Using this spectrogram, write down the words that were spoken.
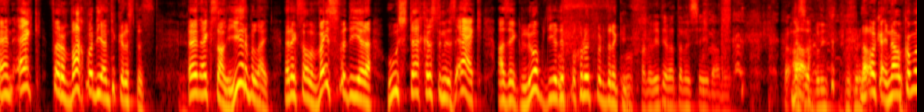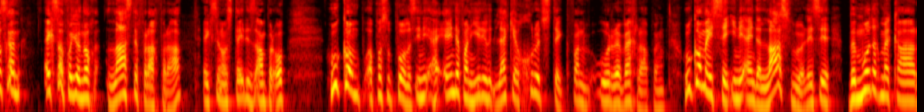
en ek verwag vir die antikristus. Ja. En ek sal hier bly en ek sal wys vir die Here hoe sterk Christen is ek as ek loop deur die groot verdrukking. Oef, hulle weet nie wat hulle sê dan nie. Nou, Asseblief. Nou, nou okay, nou kom ons gaan ek sal vir jou nog laaste vraag vra. Ek sien ons tyd is amper op. Hoe kom apostel Paulus in die einde van hierdie lekker groot stuk van oor wegraping? Hoe kom hy sê in die einde laaswoord? Hy sê bemoedig mekaar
